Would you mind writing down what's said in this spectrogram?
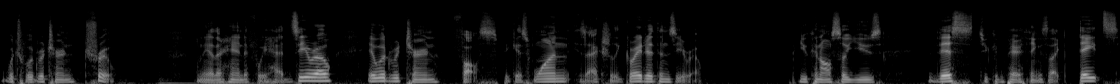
which would return true. On the other hand, if we had 0, it would return false because 1 is actually greater than 0. You can also use this to compare things like dates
